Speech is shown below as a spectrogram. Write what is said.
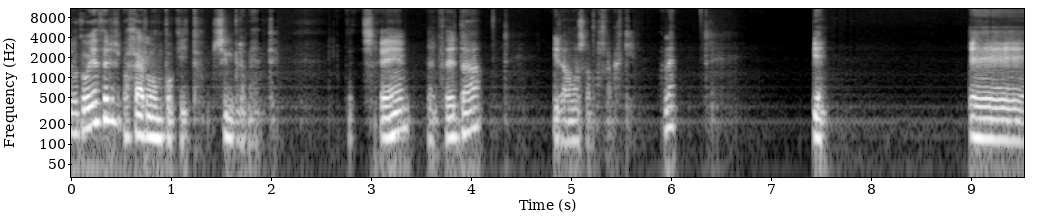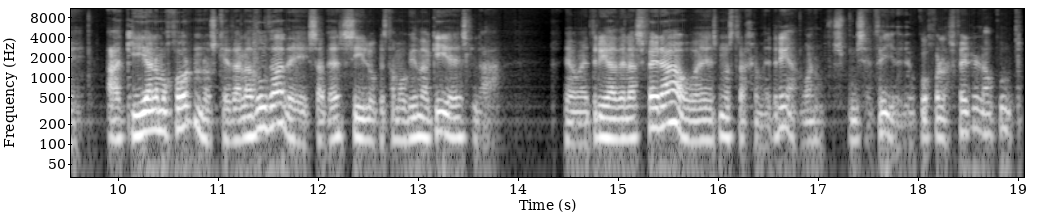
Lo que voy a hacer es bajarlo un poquito, simplemente. Entonces G, el Z, y lo vamos a bajar aquí, ¿vale? Bien. Eh, aquí a lo mejor nos queda la duda de saber si lo que estamos viendo aquí es la geometría de la esfera o es nuestra geometría. Bueno, pues muy sencillo. Yo cojo la esfera y la oculto.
